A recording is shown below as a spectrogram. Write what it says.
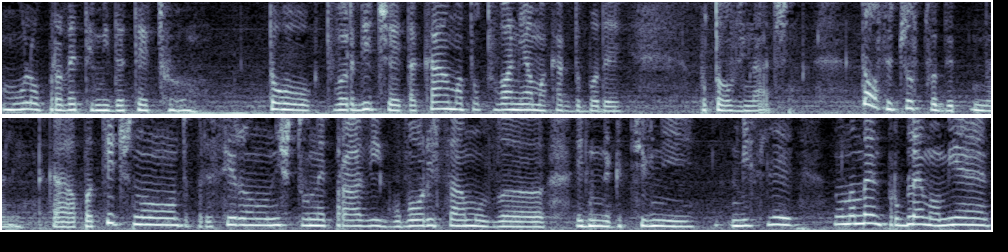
моля, оправете ми детето. То твърди, че е така, ама то това няма как да бъде по този начин. То се чувства нали, така апатично, депресирано, нищо не прави, говори само за едни негативни мисли, но на мен проблема ми е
